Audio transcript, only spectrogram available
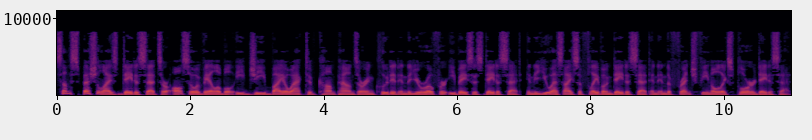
Some specialized datasets are also available e.g. bioactive compounds are included in the EuroFIR eBasis dataset, in the US isoflavone dataset and in the French Phenol Explorer dataset.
